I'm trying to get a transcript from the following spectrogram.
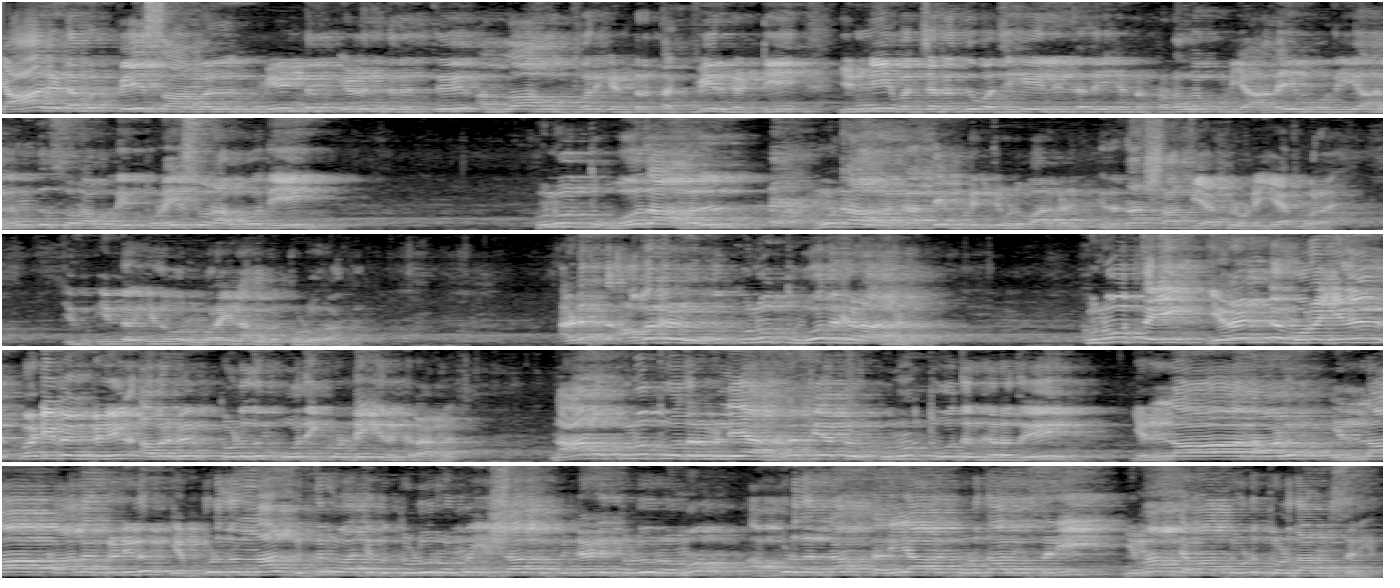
யாரிடமும் பேசாமல் மீண்டும் எழுந்திருத்து அல்லாஹ் அக்பர் என்று தக்பீர் கட்டி இன்னி வஜ்ஜகத்து வஜிகையில் இல்லது என்று தொடங்கக்கூடிய அதை ஓதி அலந்து சுறா ஓதி துணை சுறா ஓதி குனூத்து ஓதாமல் மூன்றாவது ரக்காத்தை முடித்து விடுவார்கள். இதுதான் ஷாஃபியாக்களுடைய முறை. இது இந்த இது ஒரு முறையில் அவங்க தொழுகிறாங்க அடுத்து அவர்கள் வந்து குனூத்து ஓதுகிறார்கள். குனூத்தை இரண்டு முறையில் வடிவங்களில் அவர்கள் தொழுதும் ஓதிக்கொண்டே இருக்கிறார்கள். நாம குனூத் ஓதுறோம் இல்லையா? ஹனஃபியாக்கள் குனூத் ஓதுகிறது. எல்லா நாளும் எல்லா காலங்களிலும் எப்பொழுதெல்லாம் வித்திரு வாஜிபு தொழுகிறோமோ இஷாக்கு பின்னாடி தொழுகிறோமோ அப்பொழுதெல்லாம் தனியாக தொழுதாலும் சரி இமாம் ஜமாத்தோடு தொழுதாலும் சரி.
